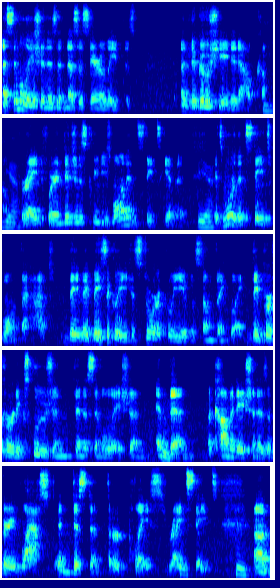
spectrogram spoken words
assimilation isn't necessarily this a negotiated outcome, yeah. right? Where indigenous communities want it and states give it. Yeah. It's more that states want that. They, they basically, historically, it was something like they preferred exclusion, then assimilation, and mm. then accommodation as a very last and distant third place, right? Mm. States. Mm. Um,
